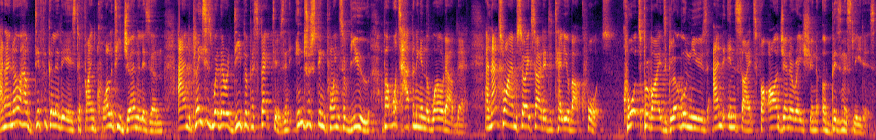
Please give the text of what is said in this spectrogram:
And I know how difficult it is to find quality journalism and places where there are deeper perspectives and interesting points of view about what's happening in the world out there. And that's why I'm so excited to tell you about Quartz. Quartz provides global news and insights for our generation of business leaders.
